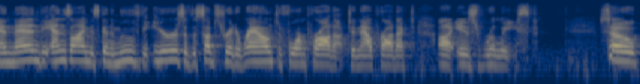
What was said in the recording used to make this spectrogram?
and then the enzyme is going to move the ears of the substrate around to form product, and now product uh, is released. So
